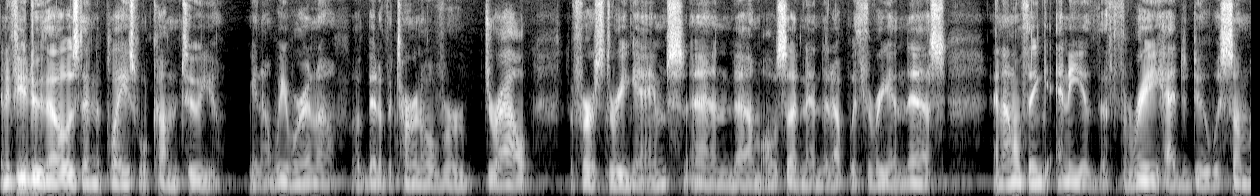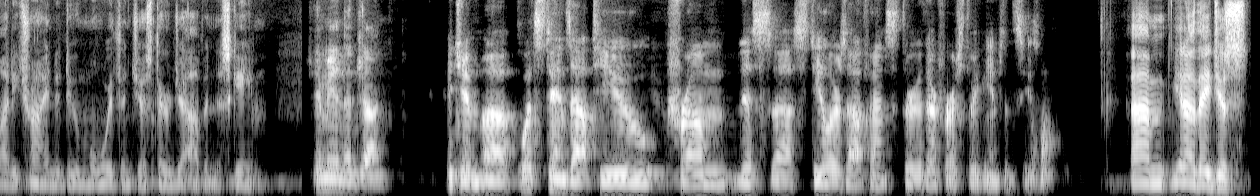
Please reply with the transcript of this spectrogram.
And if you do those, then the plays will come to you. You know, we were in a, a bit of a turnover drought the first three games, and um, all of a sudden ended up with three in this. And I don't think any of the three had to do with somebody trying to do more than just their job in the scheme. Jimmy and then John. Hey, Jim, uh, what stands out to you from this uh, Steelers offense through their first three games of the season? Um, you know, they just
